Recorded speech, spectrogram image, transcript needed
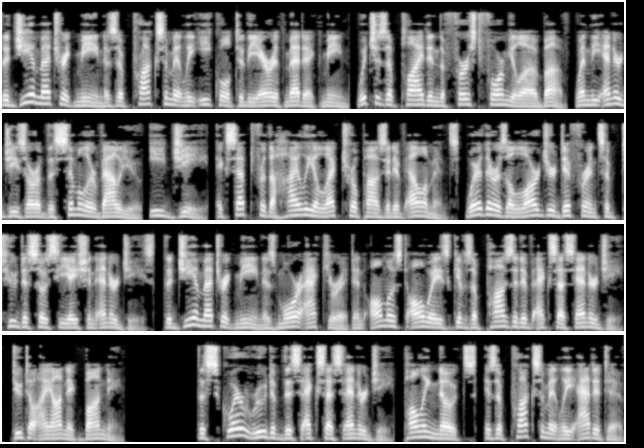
The geometric mean is approximately equal to the arithmetic mean, which is applied in the first formula above, when the energies are of the similar value, e.g., except for the highly electropositive elements, where there is a larger difference of two dissociation energies, the geometric mean is more accurate and almost always gives a positive excess energy, due to ionic bonding. The square root of this excess energy, Pauling notes, is approximately additive,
